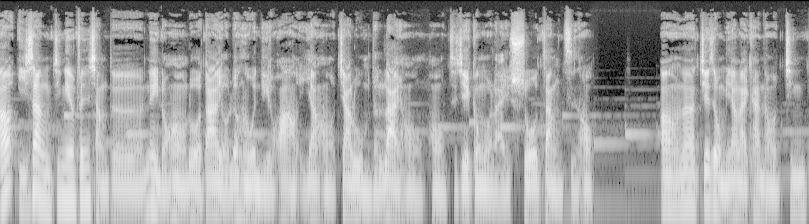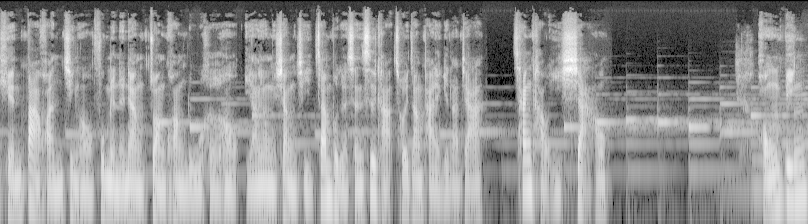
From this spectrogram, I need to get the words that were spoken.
好，以上今天分享的内容哦，如果大家有任何问题的话，一样哦，加入我们的 line 哦，哦，直接跟我来说这样子哦。好，那接着我们要来看哦，今天大环境哦，负面能量状况如何哦？一样用象棋占卜的神士卡抽一张牌来给大家参考一下哦。红兵。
